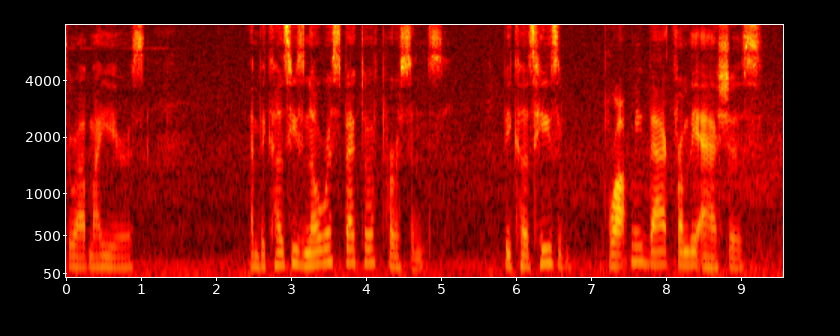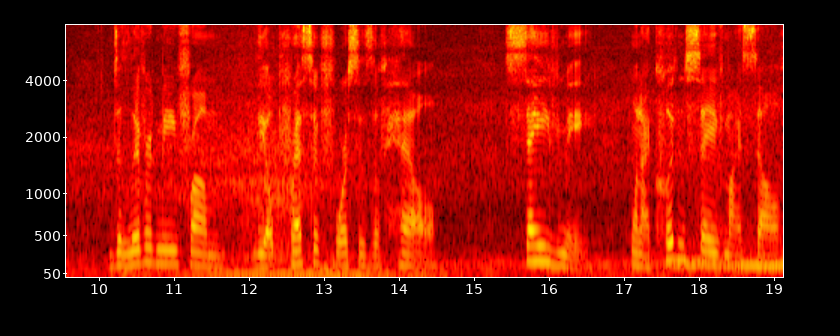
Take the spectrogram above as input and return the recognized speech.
throughout my years. And because He's no respecter of persons, because He's brought me back from the ashes, delivered me from the oppressive forces of hell saved me when I couldn't save myself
